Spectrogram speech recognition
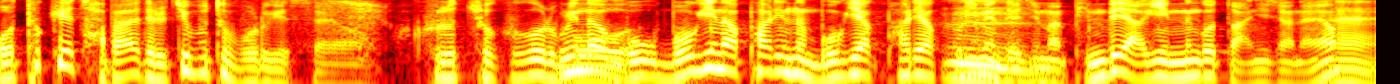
어떻게 잡아야 될지부터 모르겠어요. 그렇죠. 그거를 우리나라 뭐, 목- 목이나 파리는 목약, 파리약 뿌리면 음. 되지만 빈대 약이 있는 것도 아니잖아요. 네.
